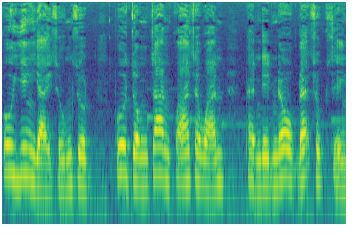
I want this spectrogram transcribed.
ผู้ยิ่งใหญ่สูงสุด ผู้ทรงสร้างฟ้าสวรรค์แผ่นดินโลกและทุกสิ่ง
